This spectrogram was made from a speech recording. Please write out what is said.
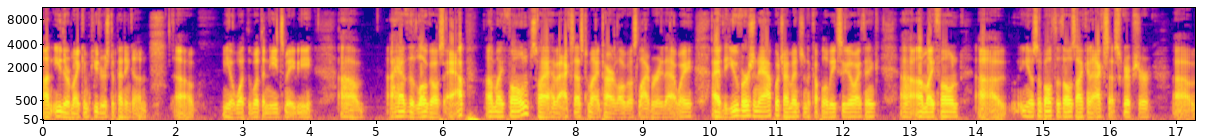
on either of my computers, depending on uh, you know what the, what the needs may be. Um, I have the Logos app on my phone, so I have access to my entire Logos library that way. I have the YouVersion app, which I mentioned a couple of weeks ago, I think, uh, on my phone. Uh, you know, so both of those I can access Scripture. Uh,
